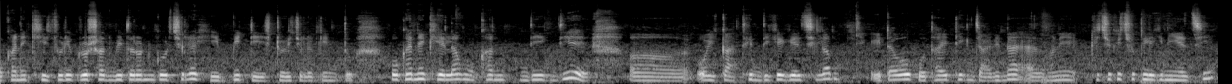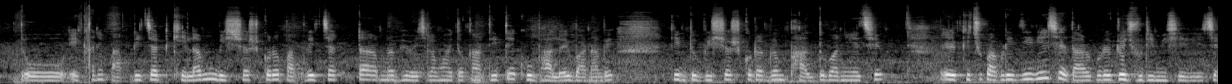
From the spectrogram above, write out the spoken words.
ওখানে খিচুড়ি প্রসাদ বিতরণ করছিল হেভি টেস্ট হয়েছিল কিন্তু। ওখানে খেলাম, ওখান দিক দিয়ে ওই কাঠির দিকে গিয়েছিলাম এটাও কোথায় ঠিক জানি না মানে কিছু কিছু ক্লিক নিয়েছি। তো এখানে পাপড়ি চাট খেলাম। বিশ্বাস করো, পাপড়ি চাটটা আমরা ভেবেছিলাম হয়তো কাঁথিতে খুব ভালোই বানাবে। কিন্তু বিশ্বাস করো, একদম ফালতু বানিয়েছে। কিছু পাপড়ি দিয়ে দিয়েছে তার উপরে একটু ঝুড়ি মিশিয়ে দিয়েছে।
